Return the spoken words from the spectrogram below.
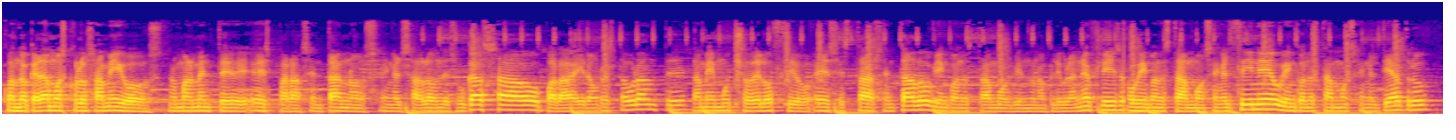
cuando quedamos con los amigos normalmente es para sentarnos en el salón de su casa o para ir a un restaurante, también mucho del ocio es estar sentado, bien cuando estamos viendo una película en Netflix o bien cuando estamos en el cine o bien cuando estamos en el teatro.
